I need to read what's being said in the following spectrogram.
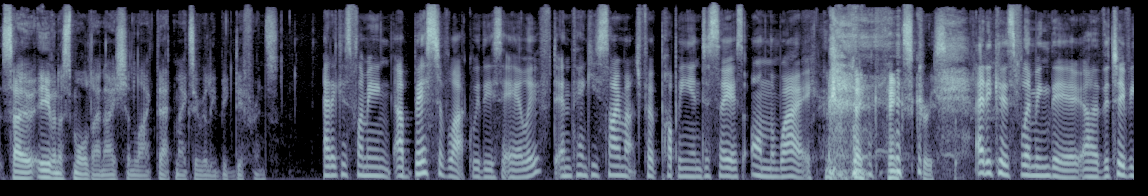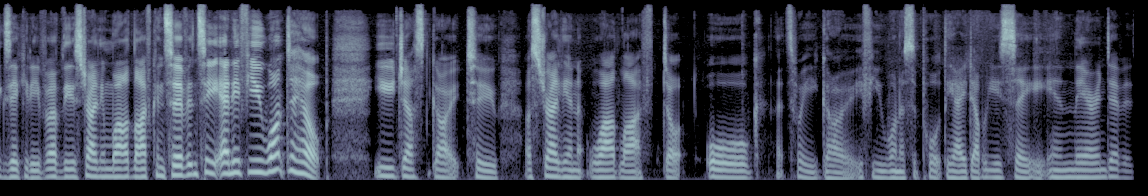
so even a small donation like that makes a really big difference. Atticus Fleming, uh, best of luck with this airlift, and thank you so much for popping in to see us on the way. Thanks, Chris. Atticus Fleming, there, uh, the Chief Executive of the Australian Wildlife Conservancy. And if you want to help, you just go to australianwildlife.org. That's where you go if you want to support the AWC in their endeavours.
